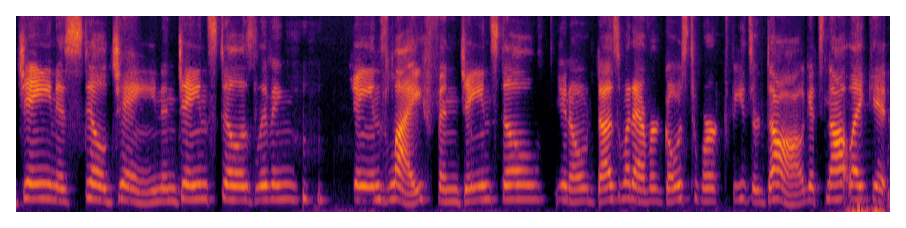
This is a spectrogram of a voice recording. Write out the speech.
Jane is still Jane and Jane still is living Jane's life and Jane still, you know, does whatever, goes to work, feeds her dog. It's not like it,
